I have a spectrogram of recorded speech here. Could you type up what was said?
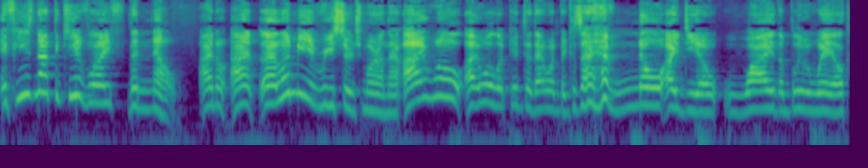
If he's not the key of life, then no. I don't. I uh, let me research more on that. I will. I will look into that one because I have no idea why the blue whale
